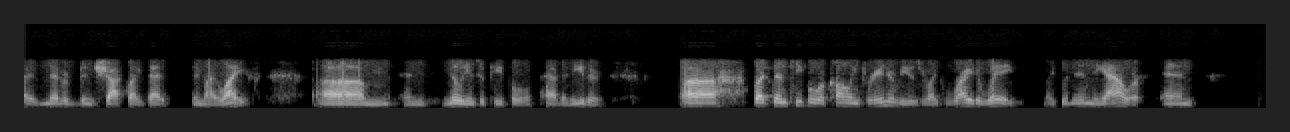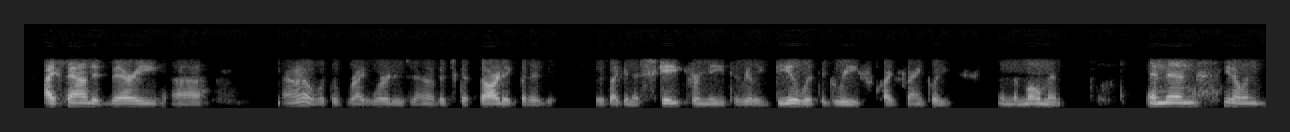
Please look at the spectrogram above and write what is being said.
I've never been shocked like that in my life, um, and millions of people haven't either. Uh, but then people were calling for interviews like right away, like within the hour, and I found it very uh, I don't know what the right word is. I don't know if it's cathartic, but it was like an escape for me to really deal with the grief, quite frankly in the moment. And then, you know, when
